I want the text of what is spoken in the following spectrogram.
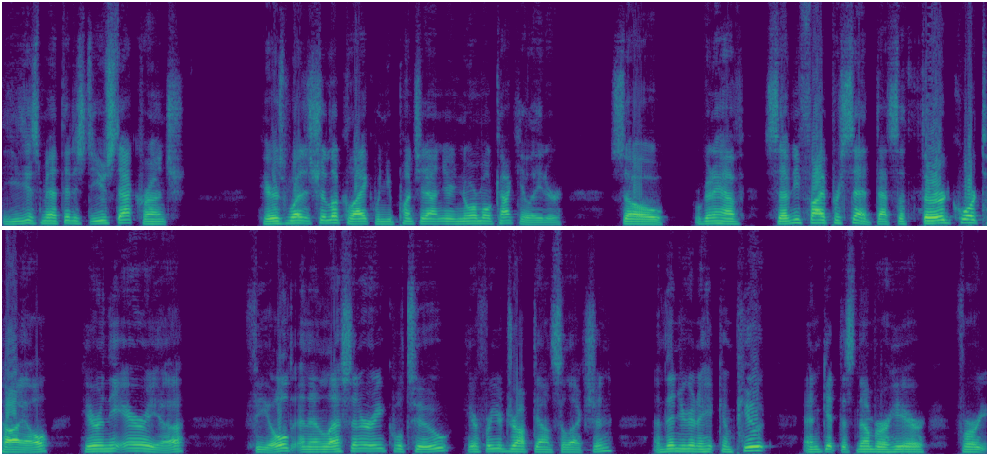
The easiest method is to use StatCrunch. Here's what it should look like when you punch it out in your normal calculator. So we're going to have 75%. That's the third quartile here in the area field, and then less than or equal to here for your drop down selection. And then you're going to hit compute and get this number here for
